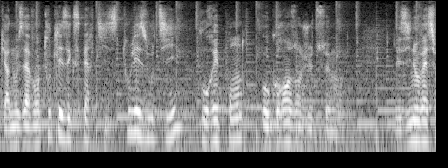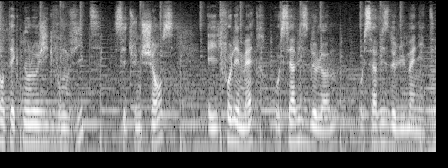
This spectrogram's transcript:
car nous avons toutes les expertises, tous les outils pour répondre aux grands enjeux de ce monde. Les innovations technologiques vont vite, c'est une chance, et il faut les mettre au service de l'homme, au service de l'humanité.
